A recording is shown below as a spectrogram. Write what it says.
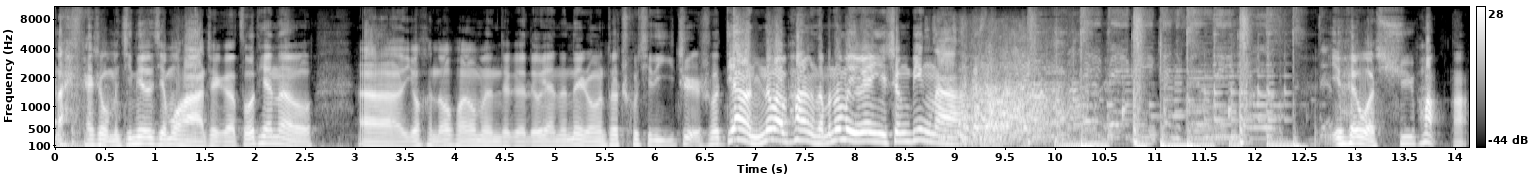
来，开始我们今天的节目哈。这个昨天呢。呃，有很多朋友们这个留言的内容都出奇的一致，说调你那么胖，怎么那么愿意生病呢？因为我虚胖啊。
